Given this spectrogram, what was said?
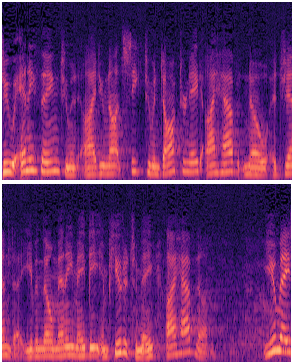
do anything to, I do not seek to indoctrinate. I have no agenda. Even though many may be imputed to me, I have none. You may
